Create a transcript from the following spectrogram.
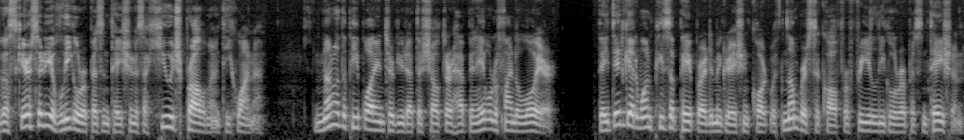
The scarcity of legal representation is a huge problem in Tijuana. None of the people I interviewed at the shelter have been able to find a lawyer. They did get one piece of paper at immigration court with numbers to call for free legal representation,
